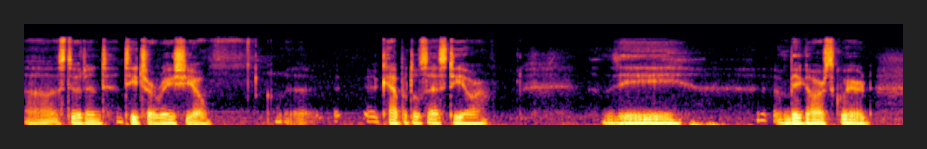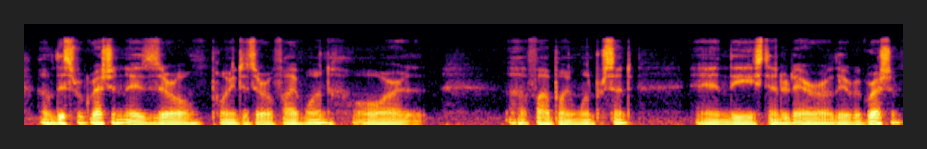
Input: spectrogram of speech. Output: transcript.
uh, student teacher ratio uh, capitals STR the big R squared of this regression is 0.051 or 5.1%, uh, and the standard error of the regression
